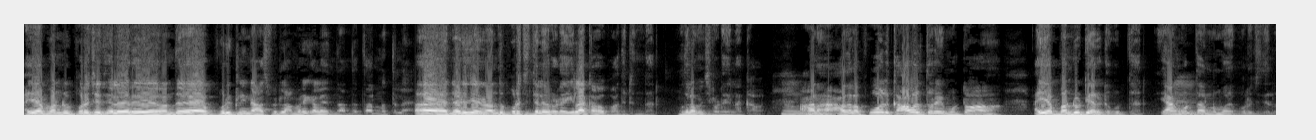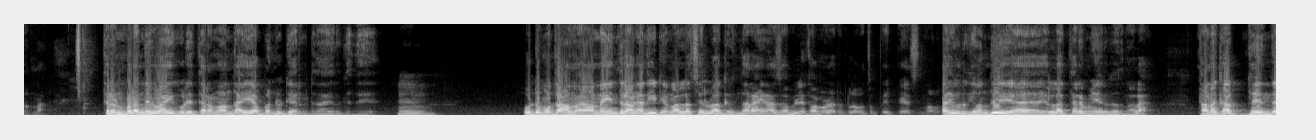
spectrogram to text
ஐயா பண்டு புரட்சித் தலைவர் வந்து புருக்லின் ஹாஸ்பிட்டல் அமெரிக்காவில் இருந்த அந்த தருணத்தில் நெடுஞ்செழியன் வந்து புரட்சித் தலைவரோட இலாக்காவை பார்த்துட்டு இருந்தார் முதலமைச்சரோட இலாக்காவை. ஆனால் அதில் போல் காவல்துறை மட்டும் ஐயா பண்டுட்டியார்கிட்ட கொடுத்தாரு. ஏன் கொடுத்தாருன்னு புரட்சித் தலைவர்னா திறன்பட நிர்வகிக்கக்கூடிய திறமை வந்து ஐயா பண்டுட்டியார்கிட்ட தான் இருக்குது. ஒட்டுமொத்த அண்ணன் இந்திரா காந்திகிட்டையும் நல்ல செல்வாக்கு இருந்தார். ஐநா சபையிலையும் தமிழர்களை வந்து போய் பேசணும். இவருக்கு வந்து எல்லா திறமையும் இருக்கிறதுனால தனக்கு அத்து இந்த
